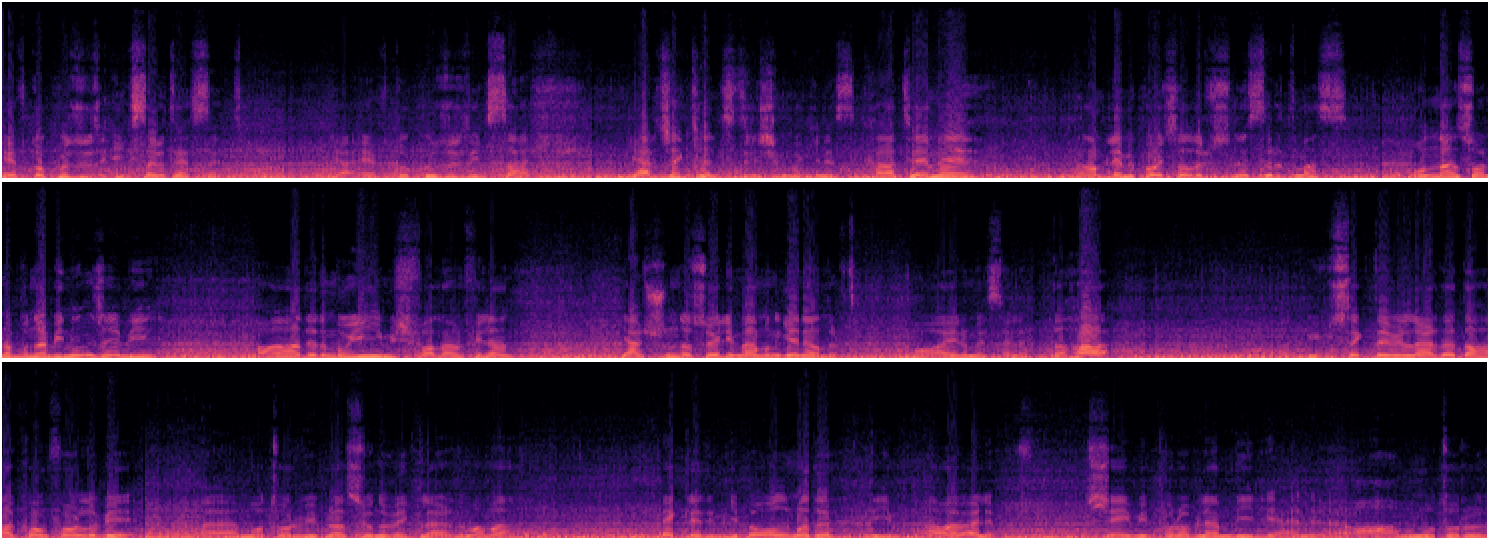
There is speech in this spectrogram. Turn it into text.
F900 XR'ı test ettim. Ya F900 XR gerçekten titreşim makinesi. KTM amblemi koysalar üstüne sırıtmaz. Ondan sonra buna binince bir aa dedim bu iyiymiş falan filan. Ya şunu da söyleyeyim ben bunu gene alırdım. O ayrı mesele. Daha yüksek devirlerde daha konforlu bir e, motor vibrasyonu beklerdim ama beklediğim gibi olmadı diyeyim. Ama öyle şey bir problem değil yani. Aa bu motoru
